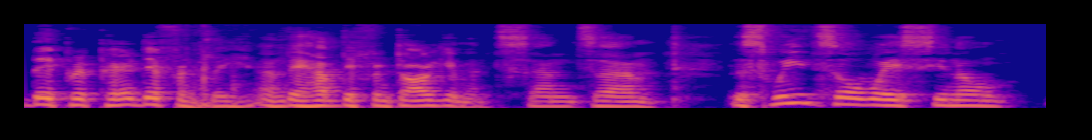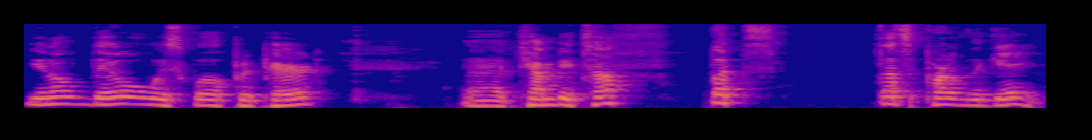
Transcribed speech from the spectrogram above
they prepare differently and they have different arguments. And, um, the Swedes always, you know, you know, they're always well prepared, uh, can be tough, but that's part of the game.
